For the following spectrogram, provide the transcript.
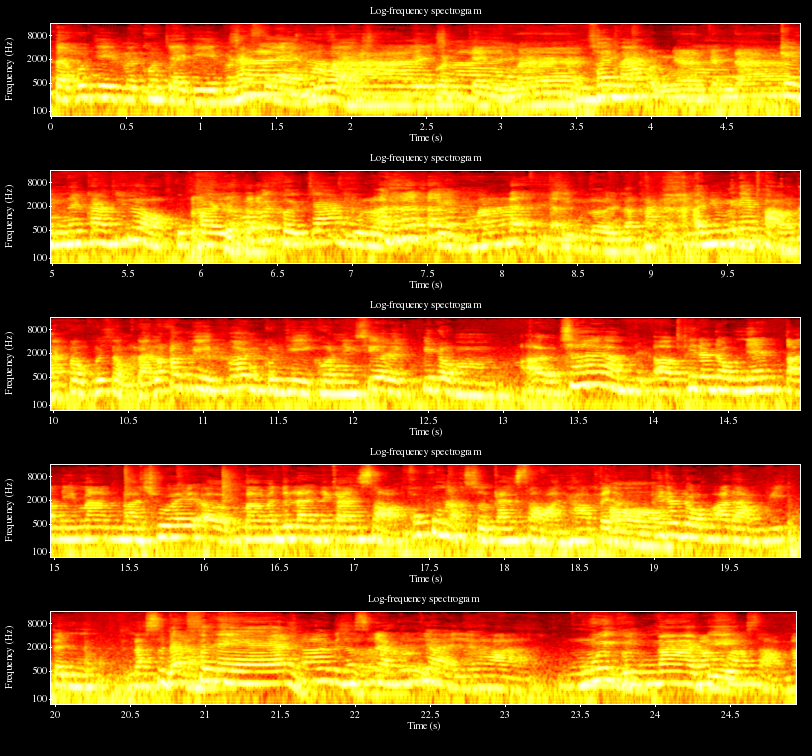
แต่คุณจีเป็นคนใจดีเป็นนักแสดงด้วยใช่เป็นคนเก่งมากใช่ไหมผลงานกันได้เก่งในการที่หลอกกูไปแล้วก็ไม่เคยจ้างกูเลยเก่งมากจริงๆเลยนะคะ อันนี้ไม่ได้เผานะคุณผู้ชมกันแล้วก็มีเพื่อนคุณทีคนหนึงชื่ออะไรพี่ดมเออใช่ค่ะเออพี่ระดมเนี่ยตอนนี้มามาช่วยเออมามาดูแลในการสอนควบคุมหลักสูตรการสอนค่ะเป็นอ๋อพี่ระดมอดัมวิทย์เป็นนักแสดนังกแสดง ใช่เป็นนักแสดงรุ่นใหญ่เลยค่ะอุ้ยคุณหน้านักเด็กความสาม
